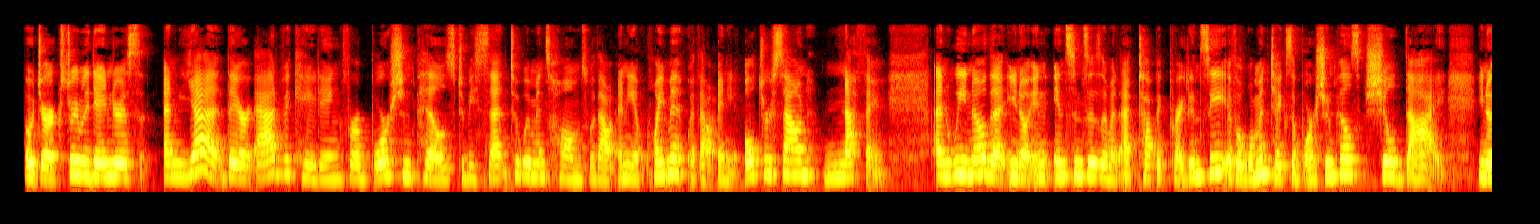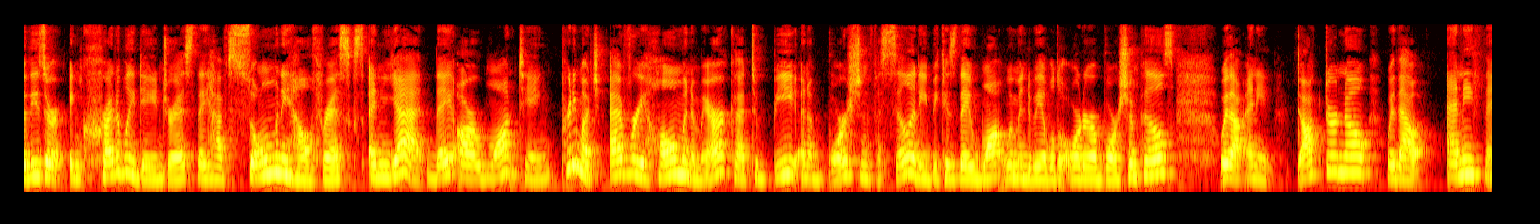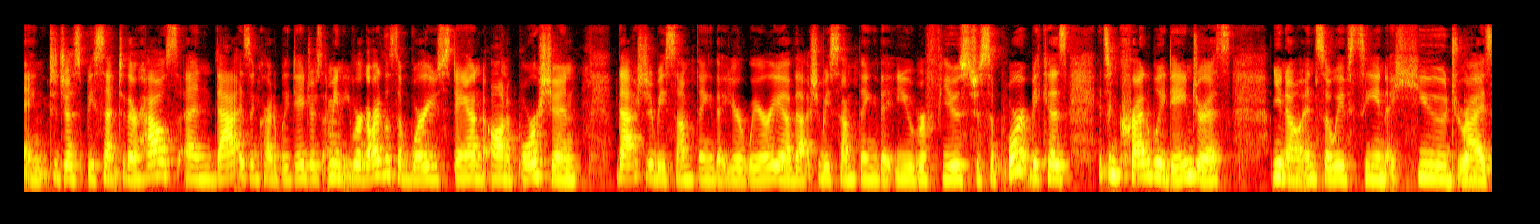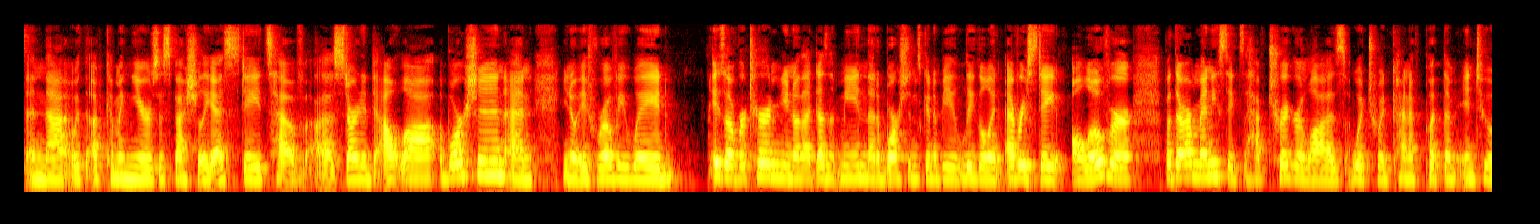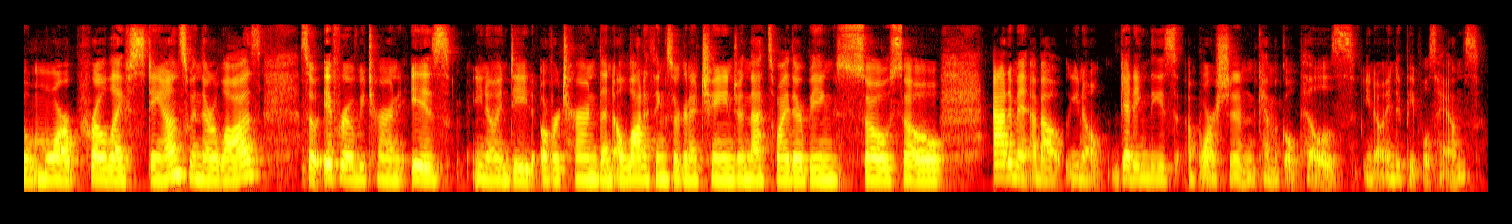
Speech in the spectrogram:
which are extremely dangerous, and yet they are advocating for abortion pills to be sent to women's homes without any appointment, without any ultrasound, nothing. And we know that, you know, in instances of an ectopic pregnancy, if a woman takes abortion pills, she'll die. You know, these are incredibly dangerous. They have so many health risks, and yet they are wanting pretty much every home in America to be an abortion facility because they want women to be able to order abortion pills without any doctor note, without anything to just be sent to their house and that is incredibly dangerous. I mean regardless of where you stand on abortion that should be something that you're wary of. That should be something that you refuse to support because it's incredibly dangerous you know and so we've seen a huge rise in that with upcoming years especially as states have uh, started to outlaw abortion. And you know if roe v. Wade is overturned, you know, that doesn't mean that abortion is going to be legal in every state all over, but there are many states that have trigger laws, which would kind of put them into a more pro life stance in their laws. So if Roe v. Turn is, you know, indeed overturned, then a lot of things are going to change. And that's why they're being so, so adamant about, you know, getting these abortion chemical pills, you know, into people's hands.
